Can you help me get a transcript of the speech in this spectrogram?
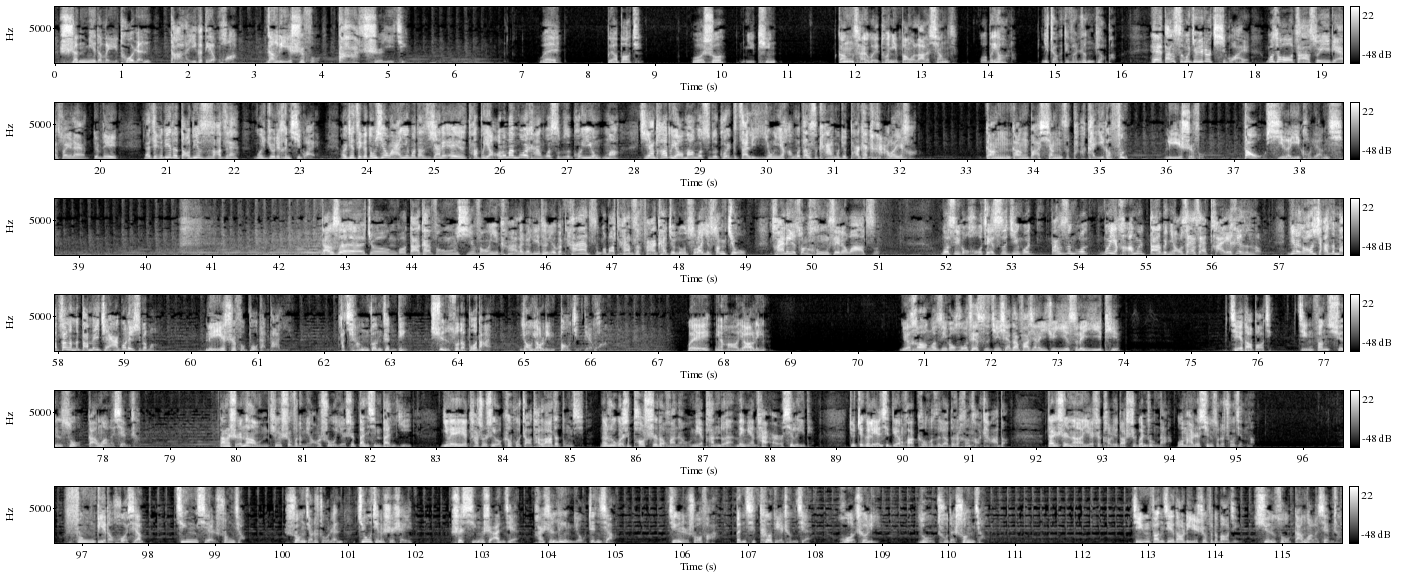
神秘的委托人打了一个电话，让李师傅大吃一惊。喂，不要报警，我说你听，刚才委托你帮我拉的箱子，我不要了，你找个地方扔掉吧。哎，当时我就有点奇怪，我说咋随便甩呢？对不对？那这个里头到底是啥子呢？我就觉得很奇怪。而且这个东西，万一我当时想的，哎，他不要了嘛？我看我是不是可以用嘛？既然他不要嘛，我是不是可以再利用一下？我当时看，我就打开看了一下，刚刚把箱子打开一个缝，李师傅，倒吸了一口凉气。当时就我打开缝隙缝一看，那个里头有个毯子，我把毯子翻开，就露出了一双脚，穿了一双红色的袜子。我是一个货车司机，我当时我我一下我打个尿噻噻，太吓人了！你那个好吓人嘛，长那么大没见过那些了嘛。李师傅不敢大意，他强装镇定，迅速的拨打幺幺零报警电话。喂，你好，幺幺零。你好，我是一个货车司机，现在发现了一具疑似的遗体。接到报警，警方迅速赶往了现场。当时呢，我们听师傅的描述也是半信半疑，因为他说是有客户找他拉的东西。那如果是抛尸的话呢，我们也判断未免太儿戏了一点。就这个联系电话、客户资料都是很好查的，但是呢，也是考虑到事关重大，我们还是迅速的出警了。封闭的货箱，惊现双脚。双脚的主人究竟是谁？是刑事案件还是另有真相？今日说法本期特别呈现货车里露出的双脚。警方接到李师傅的报警，迅速赶往了现场。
